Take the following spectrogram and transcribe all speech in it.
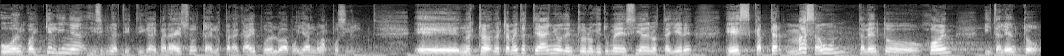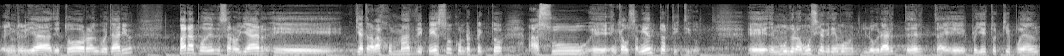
o en cualquier línea disciplina artística y para eso traerlos para acá y poderlos apoyar lo más posible. Eh, nuestra, nuestra meta este año, dentro de lo que tú me decías de los talleres, es captar más aún talento joven y talento en realidad de todo rango etario para poder desarrollar eh, ya trabajos más de peso con respecto a su eh, encauzamiento artístico. Eh, en el mundo de la música queremos lograr tener eh, proyectos que puedan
